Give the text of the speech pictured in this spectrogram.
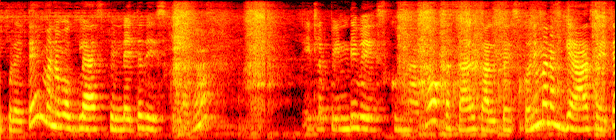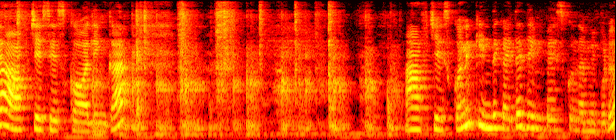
ఇప్పుడైతే మనం ఒక గ్లాస్ పిండి అయితే తీసుకున్నాము. ఇట్లా పిండి వేసుకున్నాక ఒకసారి కలిపేసుకొని మనం గ్యాస్ అయితే ఆఫ్ చేసేసుకోవాలి ఇంకా. ఆఫ్ చేసుకొని కిందకైతే దింపేసుకుందాం ఇప్పుడు.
